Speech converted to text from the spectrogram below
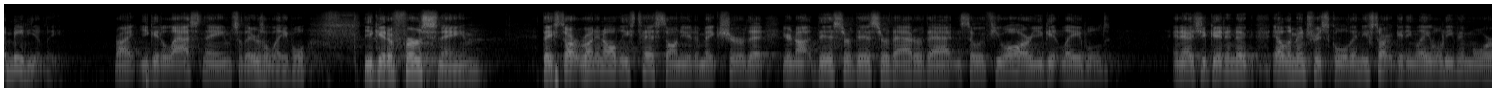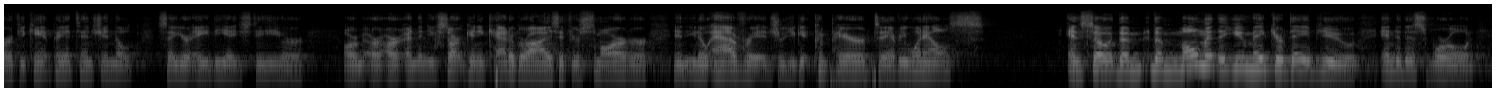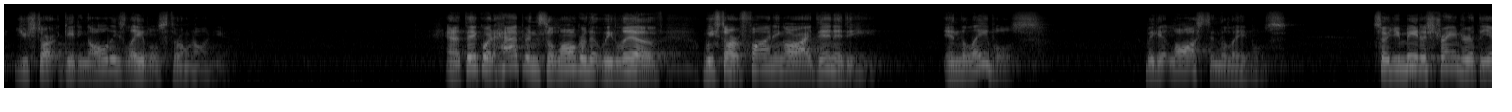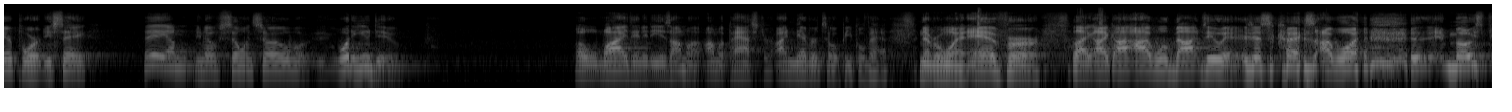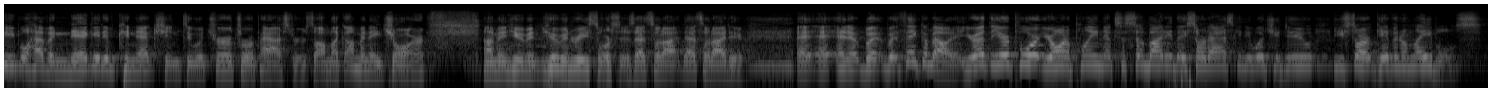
immediately, right? You get a last name, so there's a label. You get a first name. They start running all these tests on you to make sure that you're not this or this or that or that. And so if you are, you get labeled. And as you get into elementary school, then you start getting labeled even more. If you can't pay attention, they'll say you're ADHD or, or, or, or, and then you start getting categorized if you're smart or you know average or you get compared to everyone else. And so the, the moment that you make your debut into this world, you start getting all these labels thrown on you. And I think what happens the longer that we live, we start finding our identity in the labels. We get lost in the labels. So you meet a stranger at the airport, you say, Hey, I'm, you know, so and so. What do you do? Oh, my identity is I'm a, I'm a pastor. I never tell people that. Number one, ever. Like, like I, I will not do it. just because I want, most people have a negative connection to a church or a pastor. So I'm like, I'm in HR. I'm in human, human resources. That's what I, that's what I do. And, and, and, but, but think about it. You're at the airport, you're on a plane next to somebody, they start asking you what you do, you start giving them labels.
